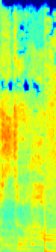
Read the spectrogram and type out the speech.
heart to harden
